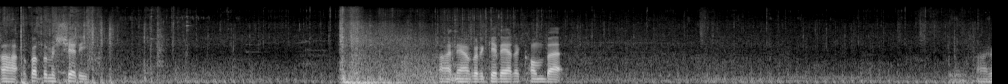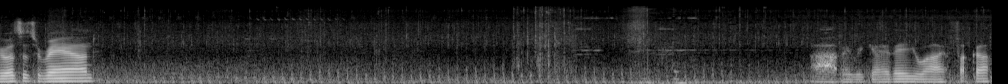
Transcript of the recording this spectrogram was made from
Alright, I've got the machete. Alright, now I've got to get out of combat. Alright, who else is around? Ah, there we go. There you are, fucker.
